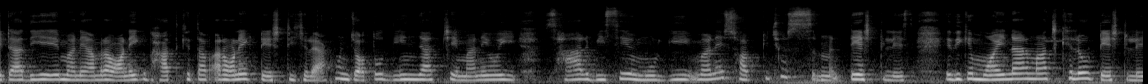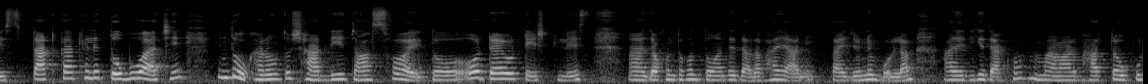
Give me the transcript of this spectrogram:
এটা দিয়ে মানে আমরা অনেক ভাত খেতাম আর অনেক টেস্টি ছিল। এখন যত দিন যাচ্ছে মানে ওই সার বিষে মুরগি মানে সব কিছু টেস্টলেস এদিকে ময়নার মাছ খেলেও টেস্টলেস টাটকা খেলে তবু আছে, কিন্তু ওখানেও তো সার দিয়ে চাষ হয়, তো ওটাও টেস্টলেস যখন তখন তোমাদের দাদাভাই আনি, তাই জন্য বললাম। আর এদিকে দেখো, আমার ভাতটা উপর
